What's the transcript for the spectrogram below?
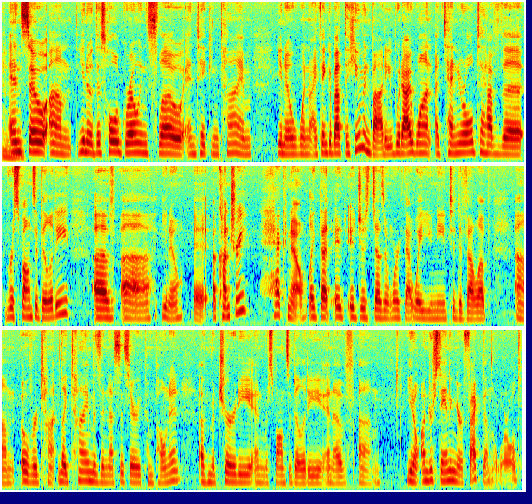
mm-hmm. and so um, you know this whole growing slow and taking time you know, when I think about the human body, would I want a 10 year old to have the responsibility of, uh, you know, a, a, country? Heck no. Like that, it, it just doesn't work that way. You need to develop um, over time. Like time is a necessary component of maturity and responsibility and of, um, you know, understanding your effect on the world.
